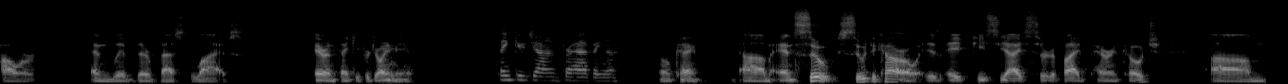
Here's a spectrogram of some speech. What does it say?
power and live their best lives. Erin, thank you for joining me here. Thank you, John, for having us. Okay. Um, and Sue, Sue DeCaro is a PCI certified parent coach. Um,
